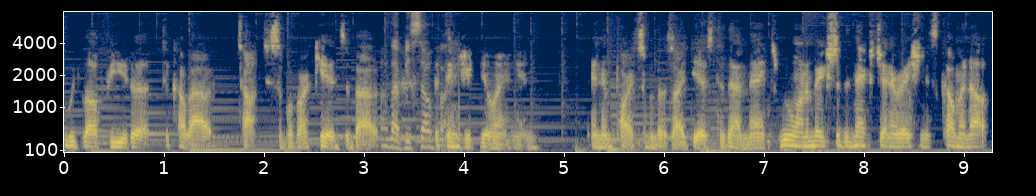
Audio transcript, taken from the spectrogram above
we'd love for you to, to come out and talk to some of our kids about oh, that'd be so the fun. things you're doing and and impart some of those ideas to them, man. 'Cause we want to make sure the next generation is coming up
